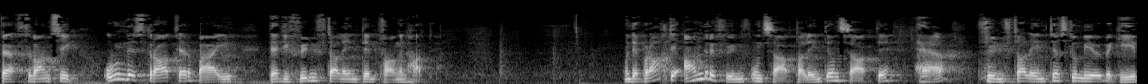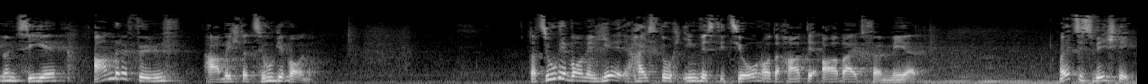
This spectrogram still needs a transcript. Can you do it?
Vers 20. Und es trat herbei, der die fünf Talente empfangen hatte. Und er brachte andere fünf und Talente und sagte, Herr, fünf Talente hast du mir übergeben, siehe, andere fünf habe ich dazu gewonnen. Dazu gewonnen hier heißt durch Investition oder harte Arbeit vermehrt. Und jetzt ist wichtig,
